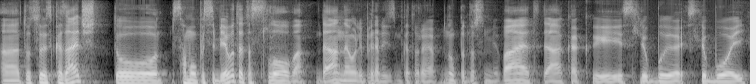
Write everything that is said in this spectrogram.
э, тут стоит сказать, что само по себе вот это слово, да, неолиберализм, которое, ну, подразумевает, да, как и с любой, с любой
